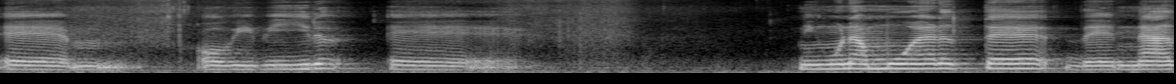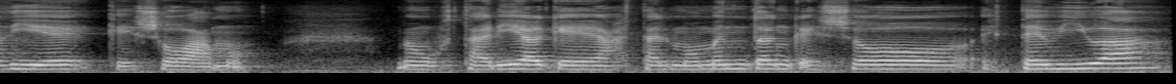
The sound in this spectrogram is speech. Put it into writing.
em, o vivir eh, ninguna muerte de nadie que yo amo. Me gustaría que hasta el momento en que yo esté viva,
